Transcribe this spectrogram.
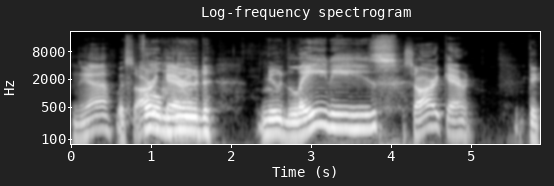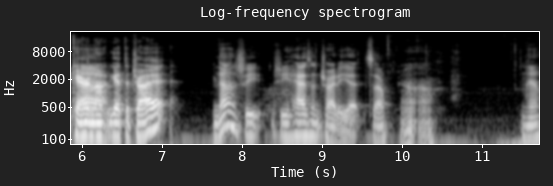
Yeah, with sorry, full Karen. nude, nude ladies. Sorry, Karen. Did Karen Um, not get to try it? No, she she hasn't tried it yet. So Uh oh. yeah,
